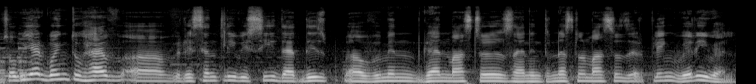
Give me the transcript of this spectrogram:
so we are going to have uh, recently we see that these uh, women grandmasters and international masters they are playing very well.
